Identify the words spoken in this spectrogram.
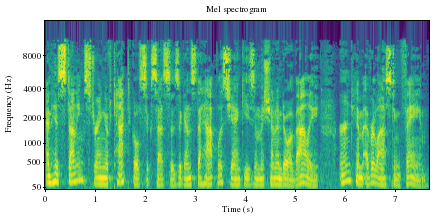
and his stunning string of tactical successes against the hapless Yankees in the Shenandoah Valley earned him everlasting fame.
